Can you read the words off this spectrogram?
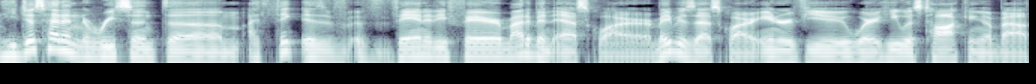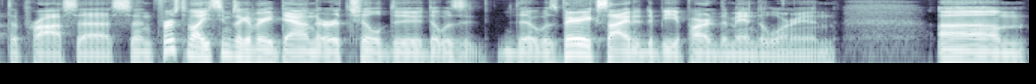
he just had a recent um I think is Vanity Fair might have been Esquire maybe it was Esquire interview where he was talking about the process. And first of all he seems like a very down to earth chill dude that was that was very excited to be a part of the Mandalorian. Um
